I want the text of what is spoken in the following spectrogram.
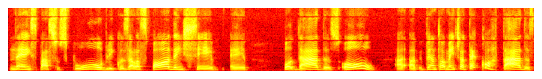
né, espaços públicos, elas podem ser é, podadas ou a, eventualmente até cortadas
